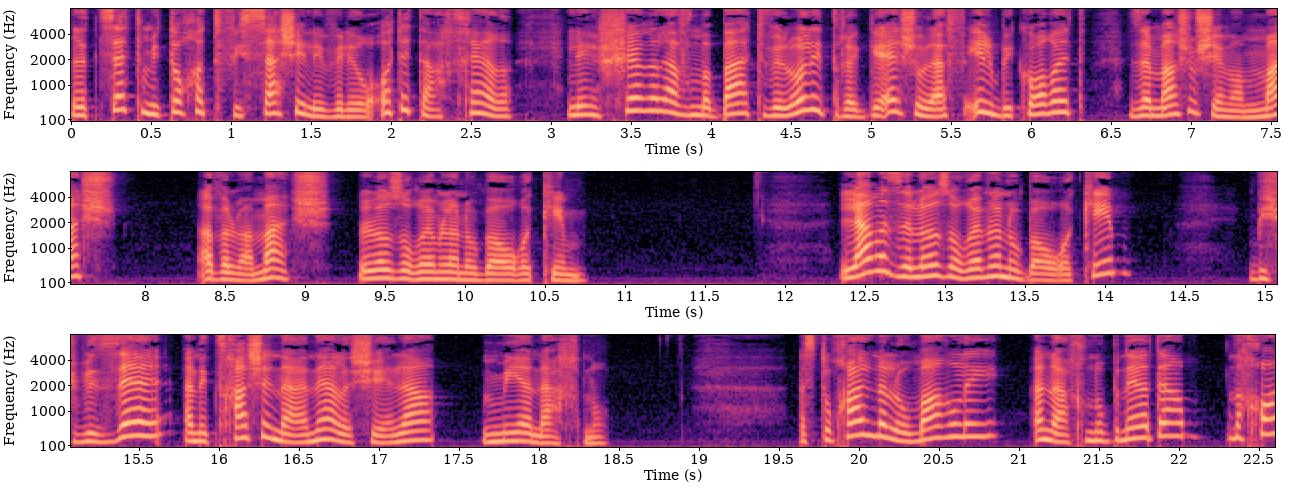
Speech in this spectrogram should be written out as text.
לצאת מתוך התפיסה שלי ולראות את האחר, להישר אליו מבט ולא להתרגש או להפעיל ביקורת, זה משהו שממש, אבל ממש, לא זורם לנו בעורקים. למה זה לא זורם לנו בעורקים? בשביל זה אני צריכה שנענה על השאלה מי אנחנו. אז תוכלנה לומר לי, אנחנו בני אדם, נכון.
